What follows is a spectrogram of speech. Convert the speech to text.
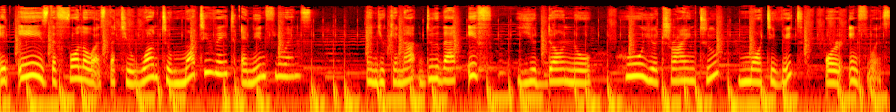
It is the followers that you want to motivate and influence, and you cannot do that if you don't know who you're trying to motivate or influence.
